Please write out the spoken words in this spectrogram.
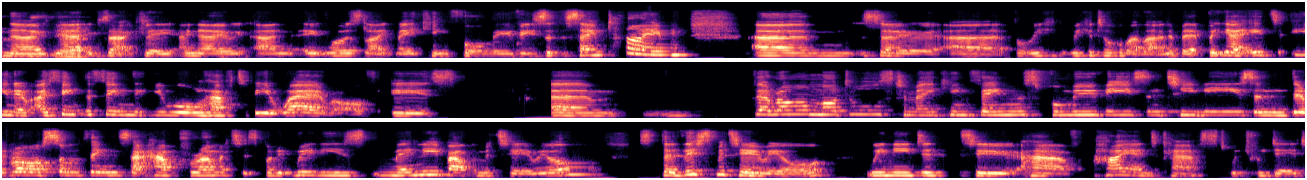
no, yeah, Yeah. exactly. I know, and it was like making four movies at the same time. Um, so, uh, but we we could talk about that in a bit. But yeah, it's you know, I think the thing that you all have to be aware of is um, there are models to making things for movies and TVs, and there are some things that have parameters, but it really is mainly about the material. So this material, we needed to have high-end cast, which we did.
